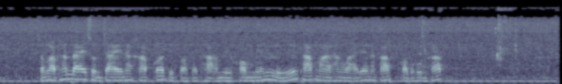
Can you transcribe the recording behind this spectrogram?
สำหรับท่านใดสนใจนะครับ ก็ติดต่อสอบถามหรือคอมเมนต์หรือทักมาทางไลน์ได้นะครับ ขอบพระคุณครับ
